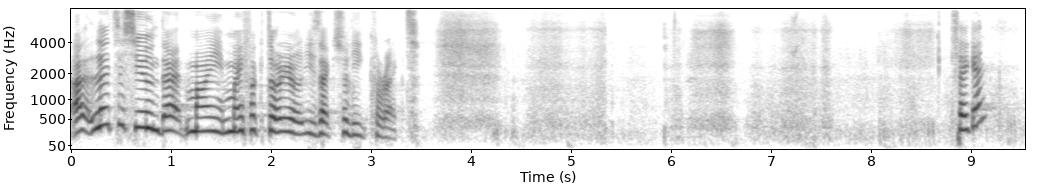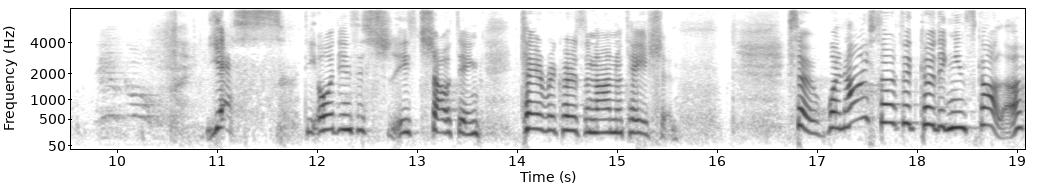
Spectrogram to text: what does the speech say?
uh, let's assume that my, my factorial is actually correct. Say again? Yes, the audience is, is shouting tail recursion annotation. So when I started coding in Scala,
